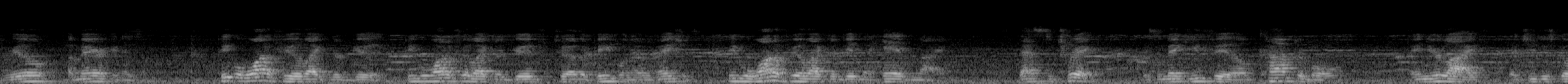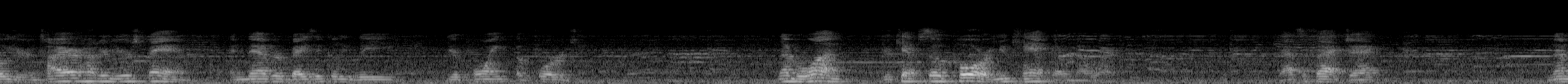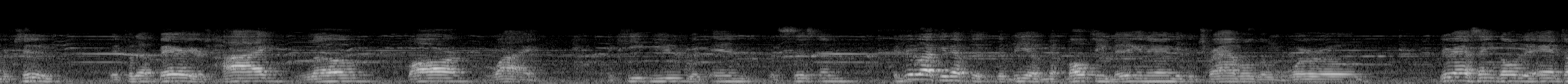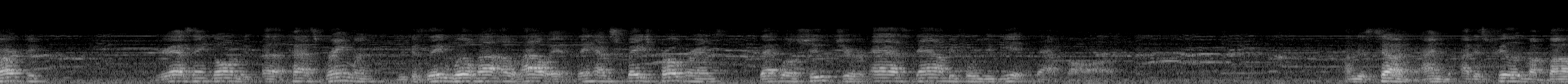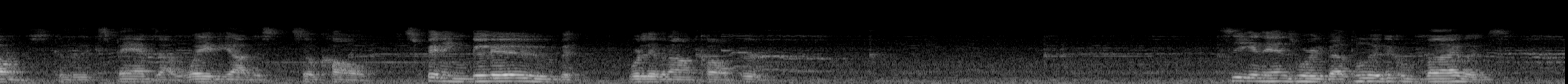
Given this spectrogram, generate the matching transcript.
real Americanism. People want to feel like they're good. People want to feel like they're good to other people and other nations. People want to feel like they're getting ahead in life. That's the trick, is to make you feel comfortable in your life that you just go your entire 100 year span and never basically leave your point of origin. Number one, you're kept so poor you can't go nowhere. That's a fact, Jack. Number two, they put up barriers high, low, far, wide to keep you within the system. If you're lucky enough to, to be a multi-millionaire and get to travel the world, your ass ain't going to Antarctic. Your ass ain't going to uh, past Greenland because they will not allow it. They have space programs that will shoot your ass down before you get that far. I'm just telling you, I, I just feel it in my bones because it expands out way beyond this so-called spinning globe we're living on called Earth. CNN's worried about political violence,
